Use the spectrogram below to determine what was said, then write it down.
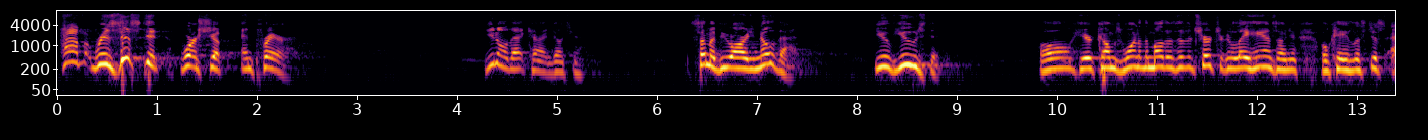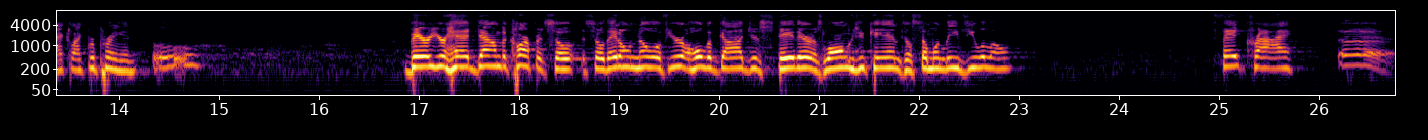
have resistant worship and prayer. You know that kind, don't you? Some of you already know that. You've used it. Oh, here comes one of the mothers of the church. Are going to lay hands on you. Okay, let's just act like we're praying. Oh. Bury your head down the carpet so, so they don't know if you're a hold of God. Just stay there as long as you can until someone leaves you alone fake cry, uh,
